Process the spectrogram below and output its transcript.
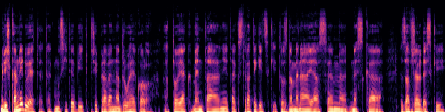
Když kandidujete, tak musíte být připraven na druhé kolo. A to jak mentálně, tak strategicky. To znamená, já jsem dneska zavřel desky,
